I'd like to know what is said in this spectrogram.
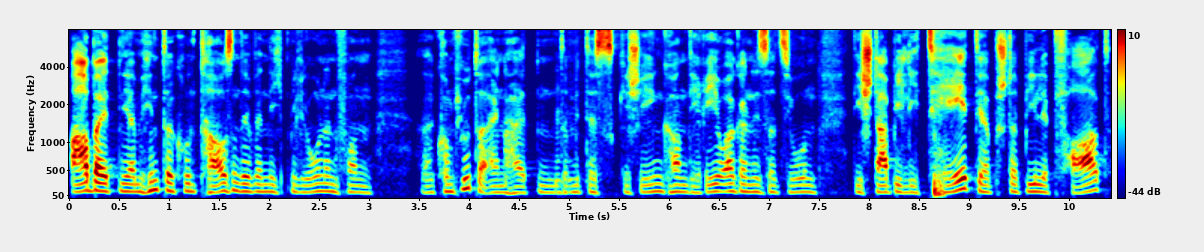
arbeiten ja im Hintergrund Tausende, wenn nicht Millionen von äh, Computereinheiten, mhm. damit das geschehen kann, die Reorganisation, die Stabilität, der stabile Pfad,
